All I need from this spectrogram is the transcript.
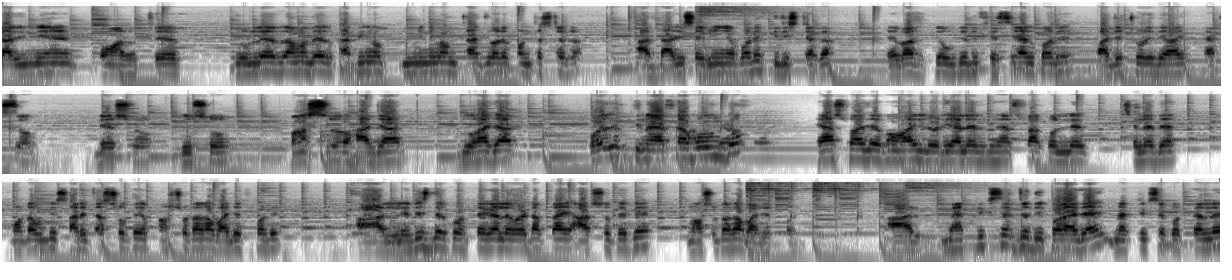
দাড়ি নিয়ে তোমার হচ্ছে চুলের আমাদের কাটিং মিনিমাম চার্জ পড়ে পঞ্চাশ টাকা আর দাড়ি শেভিং এ পড়ে তিরিশ টাকা। এবার কেউ যদি ফেসিয়াল করে বাজেট করে দেওয়া হয় একশো দেড়শো দুশো পাঁচশো হাজার দু হাজার পরে তিন হাজার টাকা পর্যন্ত। হেয়ার স্পা যেরকম হয় লরিয়ালের হেয়ার স্পা করলে ছেলেদের মোটামুটি সাড়ে চারশো থেকে পাঁচশো টাকা বাজেট পড়ে। আর লেডিসদের করতে গেলে ওটা প্রায় আটশো থেকে নশো টাকা বাজেট পড়ে। আর ম্যাট্রিক্সের যদি করা যায় ম্যাট্রিক্সে করতে গেলে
